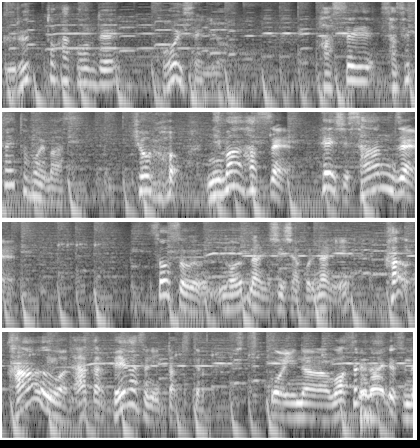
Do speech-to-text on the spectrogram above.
ぐるっと囲んで包囲占領。発生させたいと思います。兵糧2万8000兵士3000ソースの何死者これ何？カンカーンはだからベガスに行ったっつってのしつこいな。忘れないですね。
